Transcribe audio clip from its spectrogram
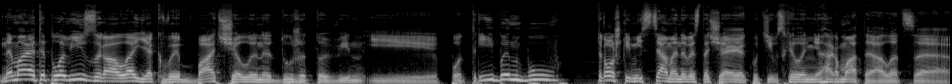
Немає тепловізора, але як ви бачили, не дуже то він і потрібен був. Трошки місцями не вистачає кутів схилення гармати, але це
